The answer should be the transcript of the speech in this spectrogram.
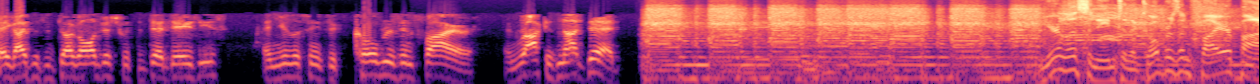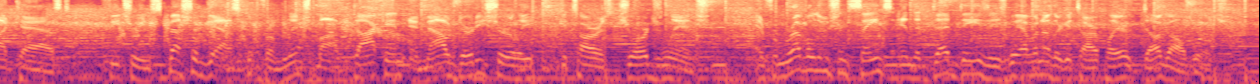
Hey guys, this is Doug Aldrich with the Dead Daisies, and you're listening to Cobras and Fire, and rock is not dead. You're listening to the Cobras and Fire podcast, featuring special guest from Lynch Mob Dokken and now Dirty Shirley, guitarist George Lynch. And from Revolution Saints and the Dead Daisies, we have another guitar player, Doug Aldrich.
